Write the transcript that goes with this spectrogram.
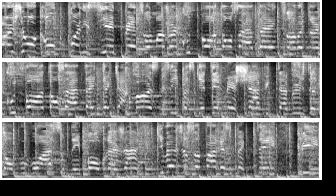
Un jour, gros policier pète, tu vas manger un coup de bâton sur la tête. Ça va être un coup de bâton sur la tête parce que t'es méchant puis que t'abuses de ton pouvoir sur des pauvres gens qui veulent juste se faire respecter puis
